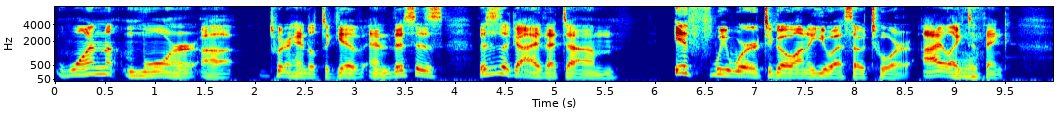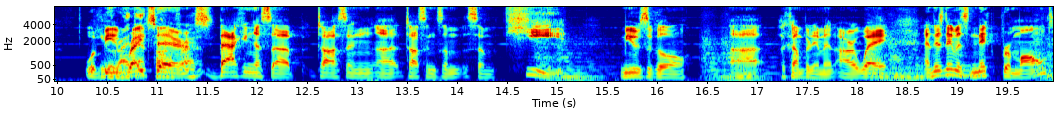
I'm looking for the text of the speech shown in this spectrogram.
one more uh, Twitter handle to give, and this is this is a guy that um, if we were to go on a USO tour, I like to think would be right that song for there, backing us up, tossing uh, tossing some some key musical uh, accompaniment our way. And his name is Nick Bramald.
